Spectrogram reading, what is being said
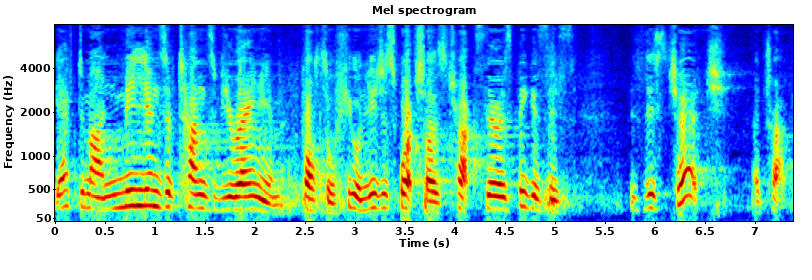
You have to mine millions of tons of uranium, fossil fuel. You just watch those trucks. They're as big as this, as this church, a truck.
